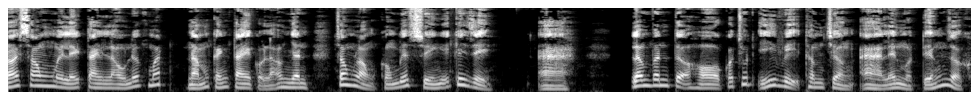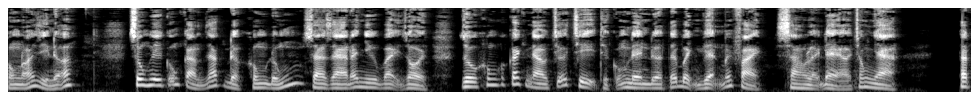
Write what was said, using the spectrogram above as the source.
nói xong mới lấy tay lau nước mắt, nắm cánh tay của lão nhân, trong lòng không biết suy nghĩ cái gì. À lâm vân tựa hồ có chút ý vị thâm trường à lên một tiếng rồi không nói gì nữa. Sung hy cũng cảm giác được không đúng ra ra đã như vậy rồi, dù không có cách nào chữa trị thì cũng nên đưa tới bệnh viện mới phải, sao lại để ở trong nhà? Thật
